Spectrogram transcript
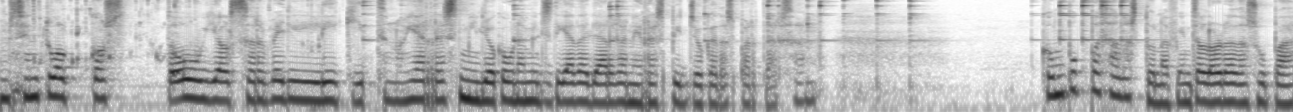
Em sento el cos tou i el cervell líquid. No hi ha res millor que una migdiada llarga ni res pitjor que despertar-se'n. Com puc passar l'estona fins a l'hora de sopar?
